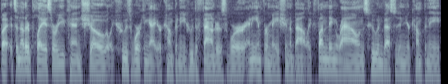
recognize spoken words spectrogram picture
But it's another place where you can show like who's working at your company, who the founders were, any information about like funding rounds, who invested in your company,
